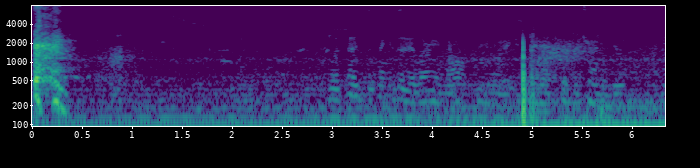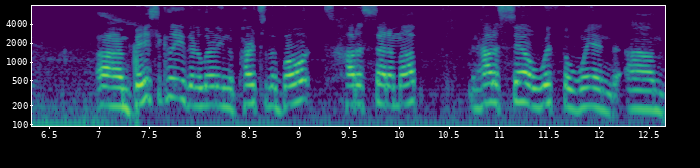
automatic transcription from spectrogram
What types of things are they learning now? Can you explain what they're trying to do? Um, basically, they're learning the parts of the boat, how to set them up, and how to sail with the wind. Um,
